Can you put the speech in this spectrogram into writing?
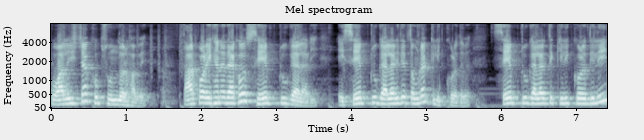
কোয়ালিটিটা খুব সুন্দর হবে। তারপর এখানে দেখো সেভ টু গ্যালারি এই সেভ টু গ্যালারিতে তোমরা ক্লিক করে দেবে। সেভ টু গ্যালারিতে ক্লিক করে দিলেই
